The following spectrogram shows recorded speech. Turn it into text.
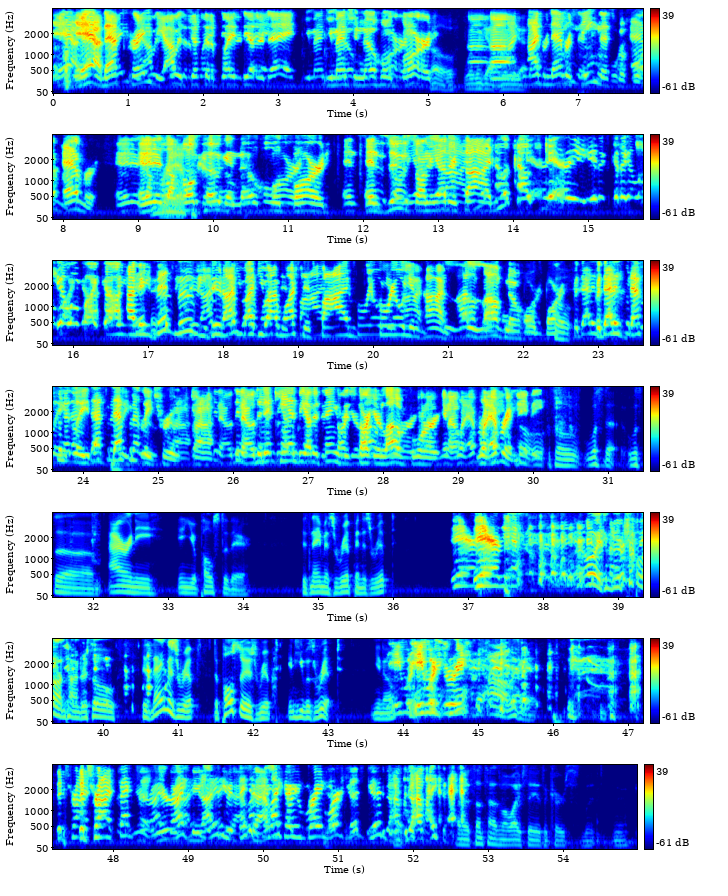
Yeah, yeah, that's crazy. I was just at a place the other day. You mentioned No Holds Barred. Oh, what we got? Uh, What we? I've never seen this before, ever. And it is a Hulk Hogan No Holds Barred and Zeus on the other side. Look how scary it's gonna kill him! My God! I mean, this movie, dude. I've you. I watched this five trillion times. I love No Holds Barred. So, But that is definitely that's definitely true. Uh, you know that it can be other things that start your love for you know whatever it may be. so what's the what's the um, irony in your poster there? His name is Rip and is ripped. Yeah, yeah, yeah. oh, it can be a triple entendre. So his name is ripped. The poster is ripped, and he was ripped. You know. He was, he was ripped. Oh, look at that. the, tri- the trifecta. You're right, dude. I didn't even think of that. I like how your brain works. That's good. I like that. Uh, sometimes my wife says it's a curse, but.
